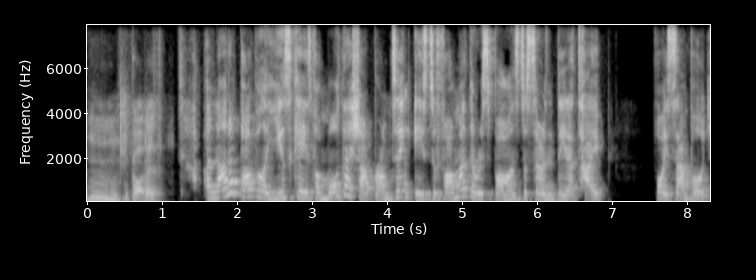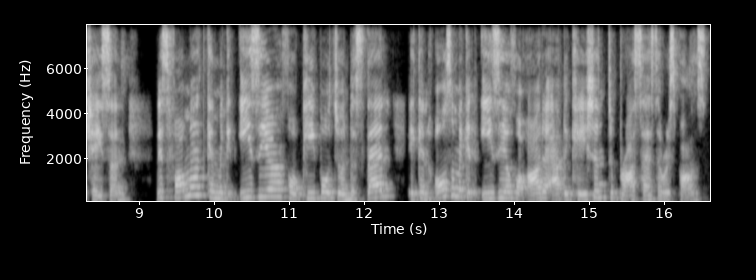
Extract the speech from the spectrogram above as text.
Hmm, got it. Another popular use case for multi-shot prompting is to format the response to certain data type. For example, JSON. This format can make it easier for people to understand. It can also make it easier for other applications to process the response.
